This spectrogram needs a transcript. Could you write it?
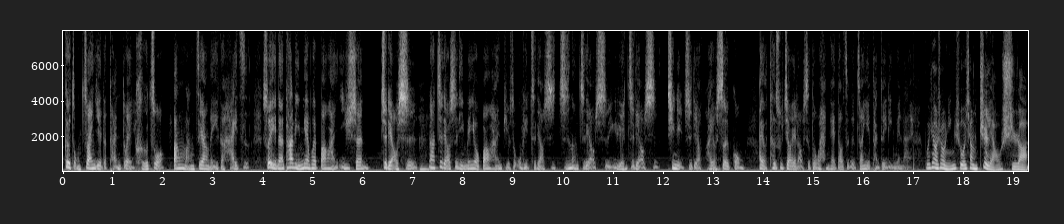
各种专业的团队合作帮忙这样的一个孩子。所以呢，它里面会包含医生、治疗师，那治疗师里面有包含，比如说物理治疗师、职能治疗师、语言治疗师、心理治疗，还有社工，还有特殊教育老师，都会涵盖到这个专业团队里面来。郭教授，您说像治疗师啊，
